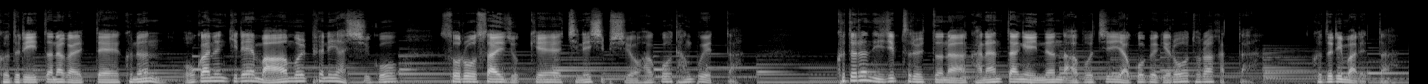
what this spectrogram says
그들이 떠나갈 때 그는 오가는 길에 마음을 편히 하시고 서로 사이좋게 지내십시오 하고 당부했다. 그들은 이집트를 떠나 가난 땅에 있는 아버지 야곱에게로 돌아갔다. 그들이 말했다.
